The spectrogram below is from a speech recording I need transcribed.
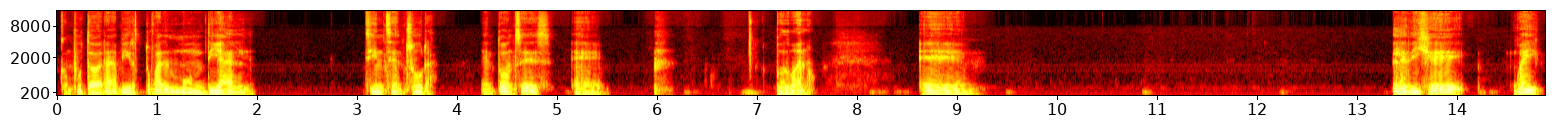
computadora virtual mundial sin censura. Entonces, eh, pues bueno, eh, le dije, güey,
